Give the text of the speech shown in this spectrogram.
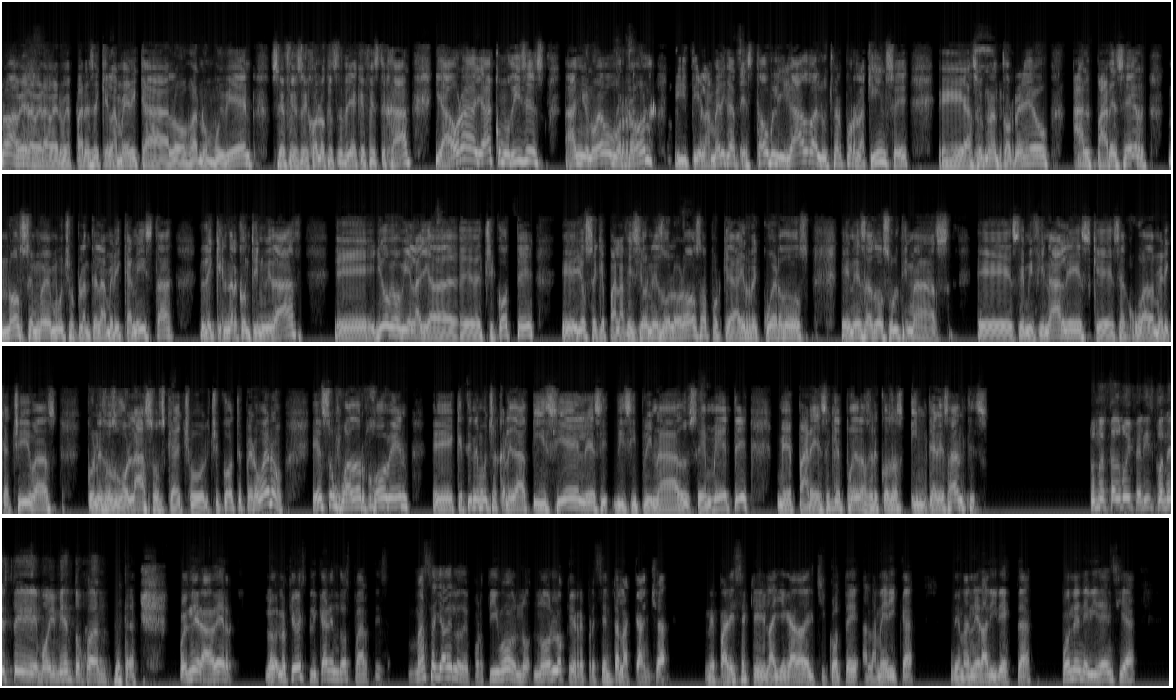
No, a ver, a ver, a ver, me parece que el América lo ganó muy bien, se festejó lo que se tenía que festejar y ahora ya, como dices, año nuevo, borrón, y el América está obligado a luchar por la 15, eh, hacer un gran torneo, al parecer no se mueve mucho el plantel americanista, le quieren dar continuidad, eh, yo veo bien la llegada del Chicote, eh, yo sé que para la afición es dolorosa porque hay recuerdos en esas dos últimas eh, semifinales que se han jugado América Chivas, con esos golazos que ha hecho el Chicote, pero bueno, es un jugador joven eh, que tiene mucha calidad y si él es disciplinado, se mete, me parece que pueden hacer cosas interesantes. Tú no estás muy feliz con este movimiento, Juan. pues mira, a ver, lo, quiero explicar en dos partes más allá de lo deportivo, no, no lo que representa la cancha, me parece que la llegada del Chicote al América de manera directa pone en evidencia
